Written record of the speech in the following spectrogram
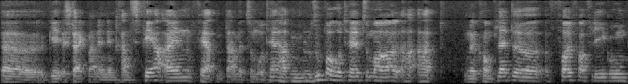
äh, steigt man in den Transfer ein, fährt damit zum Hotel, hat ein super Hotelzimmer, hat eine komplette Vollverpflegung,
